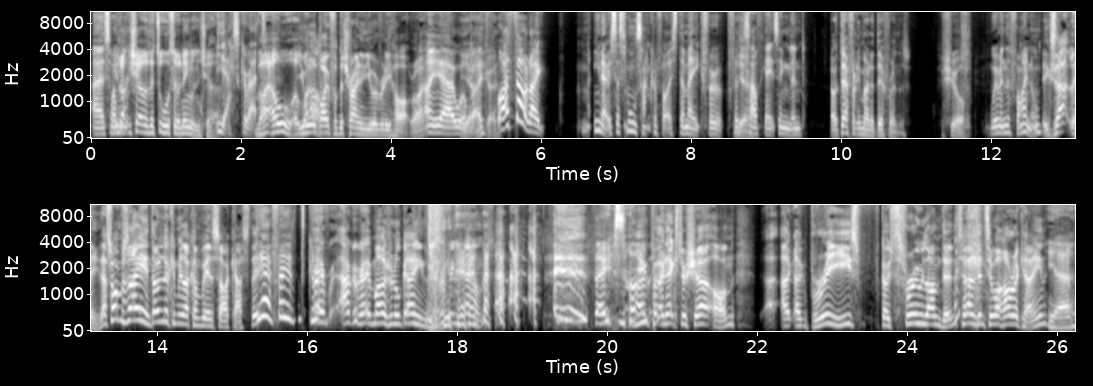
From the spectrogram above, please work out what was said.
Uh, so I You wore, like a show that's also an England shirt? Yes, correct. Right. Oh, you wow. wore both on the train and you were really hot, right? Uh, yeah, I wore Yeah, both. okay. Well, I felt like you know it's a small sacrifice to make for for Yeah. Southgate's England. Oh, it definitely made a difference. For sure. We're in the final. Exactly. That's what I'm saying. Don't look at me like I'm being sarcastic. Yeah, for, it's great. Every, aggregate marginal gains. Everything counts. Those are- you put an extra shirt on, a, a breeze goes through London, turns into a hurricane. Yeah,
